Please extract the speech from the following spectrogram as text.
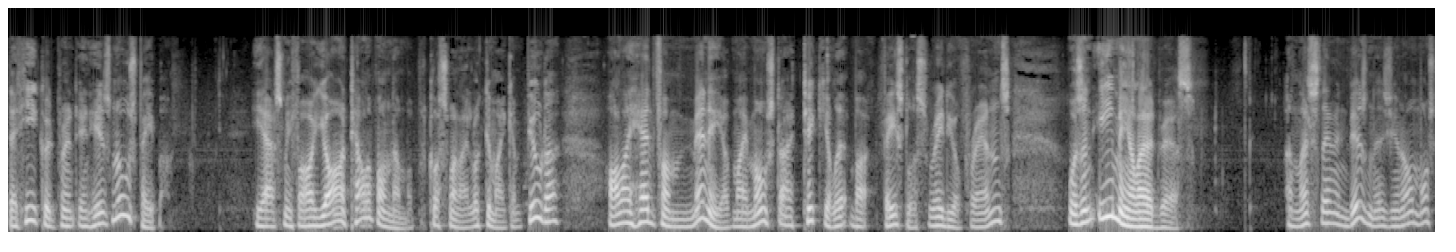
that he could print in his newspaper. He asked me for your telephone number. because when I looked at my computer, all I had from many of my most articulate but faceless radio friends was an email address. Unless they're in business, you know, most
